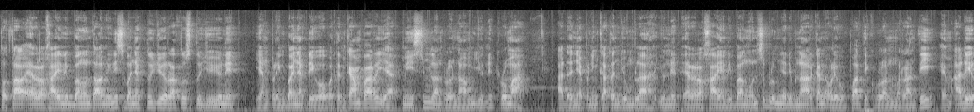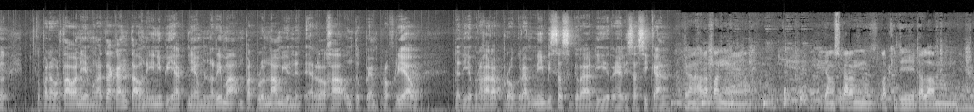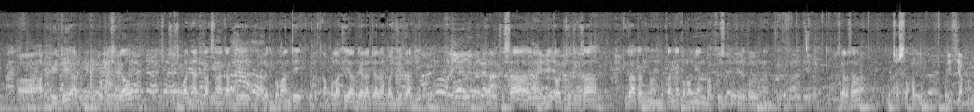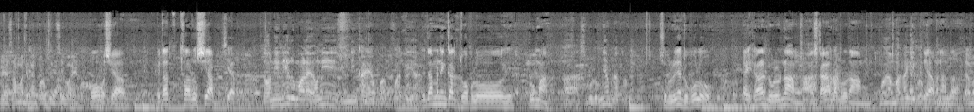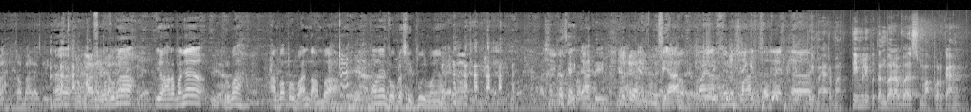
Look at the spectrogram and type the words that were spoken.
Total RLH ini dibangun tahun ini sebanyak 707 unit yang paling banyak di Kabupaten Kampar yakni 96 unit rumah. Adanya peningkatan jumlah unit RLH yang dibangun sebelumnya dibenarkan oleh Bupati Kepulauan Meranti M. Adil. Kepada wartawan ia mengatakan tahun ini pihaknya menerima 46 unit RLH untuk Pemprov Riau dan ia berharap program ini bisa segera direalisasikan. Dengan harapan yang sekarang lagi di dalam uh, APBD, APBD Provinsi Riau, secepatnya dilaksanakan di Kabupaten Pemanti, apalagi yang daerah-daerah banjir tadi. Kalau nah ini kalau bisa dikesa juga akan menemukan ekonomi yang bagus kalau nanti. Saya rasa cocok lah hari ini. Ini siap bekerja sama dengan provinsi Pak ya? Oh siap, kita selalu siap. Siap. Tahun ini rumah Leoni meningkat ya Pak Bupati ya? Kita meningkat 20 rumah. Nah, sebelumnya berapa? Sebelumnya 20. Eh, sekarang 26. Nah, nah, sekarang 46. Mau nambah lagi, Pak? Iya, menambah. Tambah, tambah lagi. Eh, sebetulnya ya harapannya ya. berubah apa perubahan tambah. Ya. Oh, ini 12 ribu semuanya. Prima Erma, Tim Liputan Barabas melaporkan.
